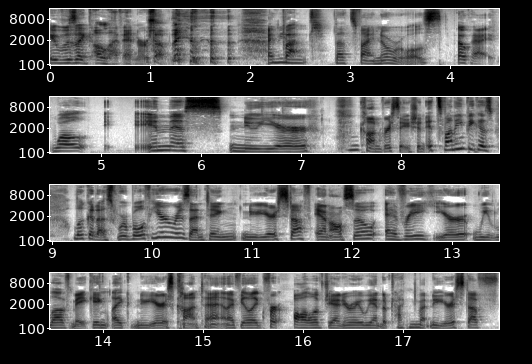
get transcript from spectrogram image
It was like eleven or something. I mean, But- that's fine. No rules. Okay. Well, in this New Year conversation, it's funny because look at us. We're both here resenting New Year's stuff. And also, every year we love making like New Year's content. And I feel like for all of January, we end up talking about New Year's stuff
